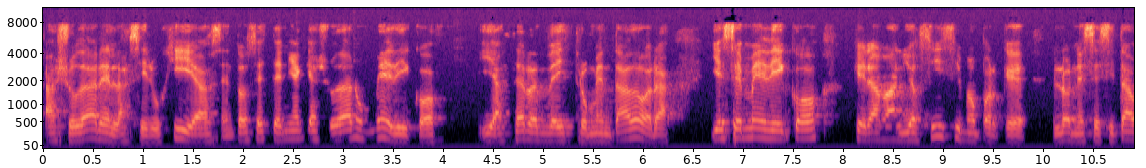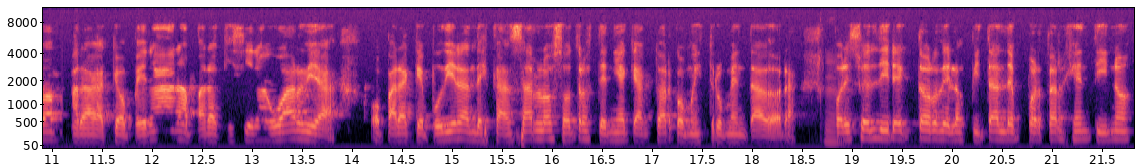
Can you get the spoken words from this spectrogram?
ayudar en las cirugías, entonces tenía que ayudar un médico y hacer de instrumentadora. Y ese médico que era valiosísimo porque lo necesitaban para que operara, para que hiciera guardia o para que pudieran descansar los otros, tenía que actuar como instrumentadora. Por eso el director del Hospital de Puerto Argentino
